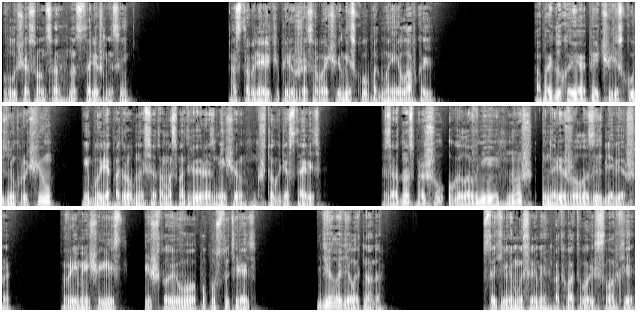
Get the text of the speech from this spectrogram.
в луче солнца над столешницей. Оставляю теперь уже собачью миску под моей лавкой. А пойду-ка я опять через кузню к ручью и более подробно все там осмотрю и размечу, что где ставить. Заодно спрошу у головни нож и нарежу лозы для верша. Время еще есть, и что его попусту терять? Дело делать надо. С такими мыслями подхватываю из лавки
